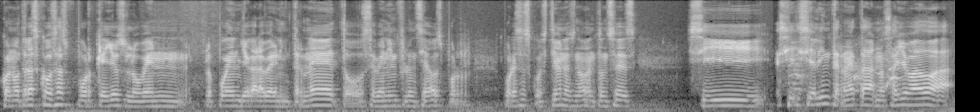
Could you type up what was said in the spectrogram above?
con otras cosas porque ellos lo ven, lo pueden llegar a ver en internet o se ven influenciados por, por esas cuestiones, ¿no? Entonces, sí, sí, sí el internet ha- nos ha llevado a,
